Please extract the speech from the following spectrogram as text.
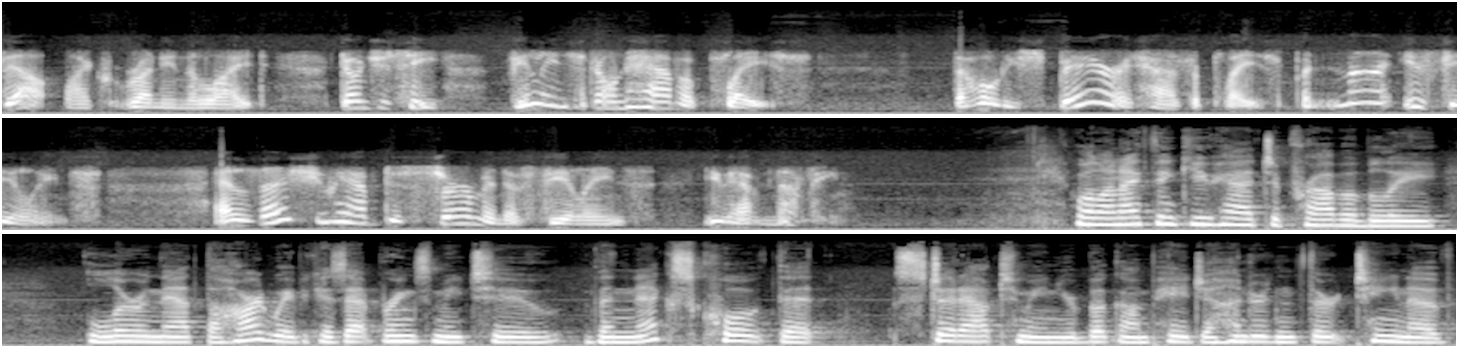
felt like running the light. Don't you see? Feelings don't have a place. The Holy Spirit has a place, but not your feelings. Unless you have discernment of feelings, you have nothing. Well, and I think you had to probably learn that the hard way because that brings me to the next quote that stood out to me in your book on page 113 of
